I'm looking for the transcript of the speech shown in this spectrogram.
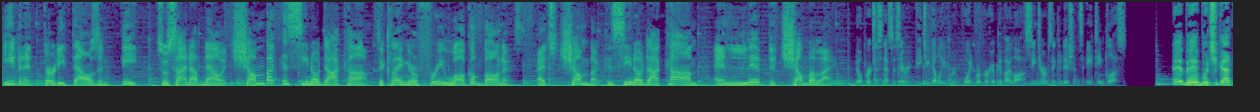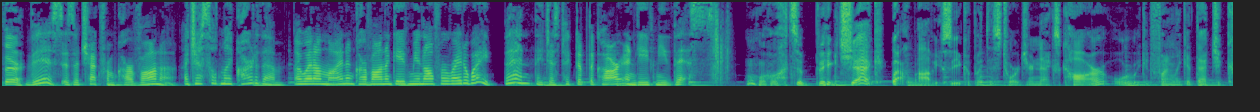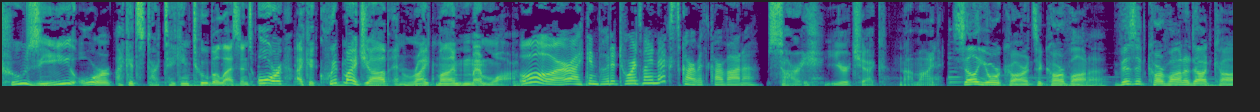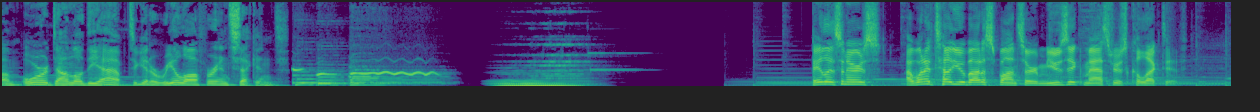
even at 30,000 feet. So sign up now at ChumbaCasino.com to claim your free welcome bonus. That's ChumbaCasino.com and live the Chumba life. No purchase necessary. VGW. Void were prohibited by law. See terms and conditions. 18 plus. Hey, babe, what you got there? This is a check from Carvana. I just sold my car to them. I went online and Carvana gave me an offer right away. Then they just picked up the car and gave me this. Well, that's a big check. Well, obviously, you could put this towards your next car, or we could finally get that jacuzzi, or I could start taking tuba lessons, or I could quit my job and write my memoir. Or I can put it towards my next car with Carvana. Sorry, your check, not mine. Sell your car to Carvana. Visit Carvana.com or download the app to get a real offer in seconds. Hey, listeners, I want to tell you about a sponsor, Music Masters Collective.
